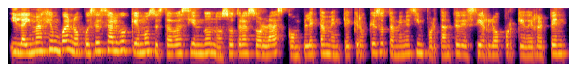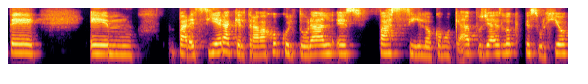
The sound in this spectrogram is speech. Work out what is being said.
Y la imagen, bueno, pues es algo que hemos estado haciendo nosotras solas completamente. Creo que eso también es importante decirlo porque de repente em, pareciera que el trabajo cultural es fácil o como que, ah, pues ya es lo que surgió,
